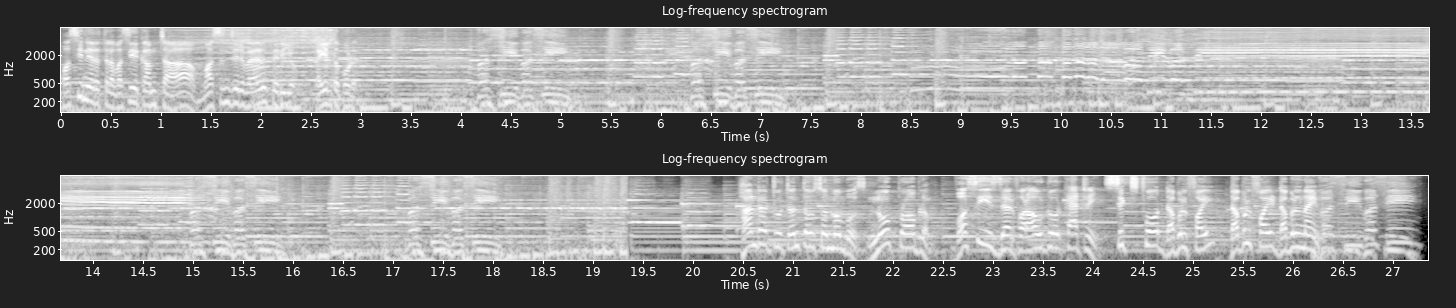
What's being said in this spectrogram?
பசி நேரத்துல வசிய காமிச்சா மசஞ்சிருவேன்னு தெரியும். கையெழுத்த போடு. வசி வசி. வசி வசி. வசி வசி. வசி வசி. Hundred to ten thousand members no problem வசி is there for outdoor catering six four double five double five double nine வசி வசி.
